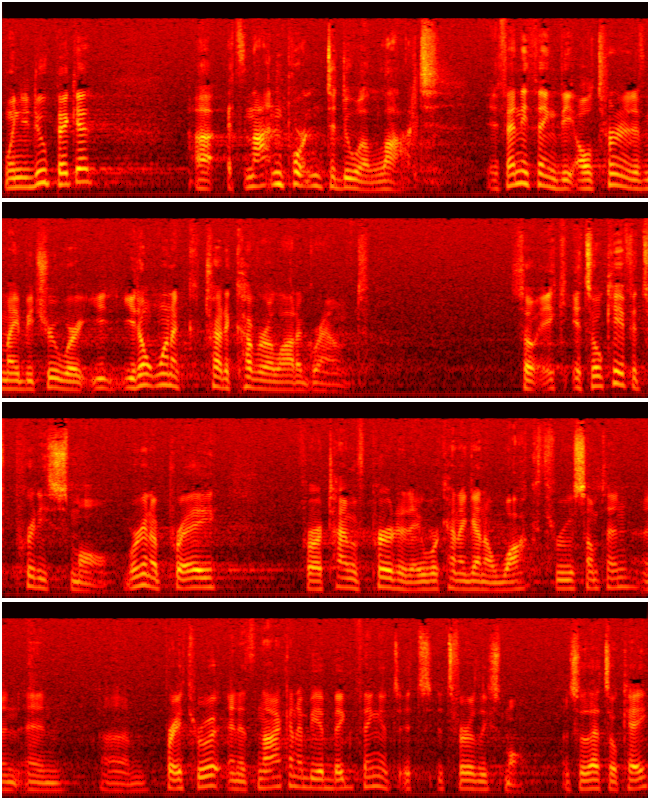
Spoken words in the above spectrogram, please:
When you do pick it, uh, it's not important to do a lot. If anything, the alternative might be true where you, you don't want to try to cover a lot of ground. So it, it's okay if it's pretty small. We're going to pray for our time of prayer today. We're kind of going to walk through something and, and um, pray through it, and it's not going to be a big thing. It's, it's, it's fairly small. And so that's okay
